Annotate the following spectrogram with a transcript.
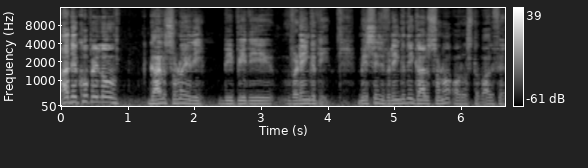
ਆ ਦੇਖੋ ਪਹਿਲੋਂ ਗੱਲ ਸੁਣੋ ਇਹਦੀ, ਬੀਬੀ ਦੀ, ਵੜਿੰਗ ਦੀ। ਮੈਸੇਜ ਵੜਿੰਗ ਦੀ ਗੱਲ ਸੁਣੋ ਔਰ ਉਸ ਤੋਂ ਬਾਅਦ ਫਿਰ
